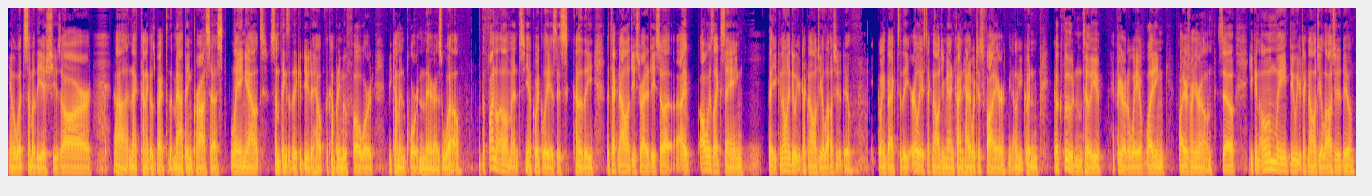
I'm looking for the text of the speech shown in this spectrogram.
you know, what some of the issues are, uh, and that kind of goes back to the mapping process, laying out some things that they could do to help the company move forward, become important there as well. The final element, you know, quickly is this kind of the the technology strategy. So I always like saying that you can only do what your technology allows you to do going back to the earliest technology mankind had, which is fire. You know, you couldn't cook food until you figured out a way of lighting fires on your own. So you can only do what your technology allows you to do.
